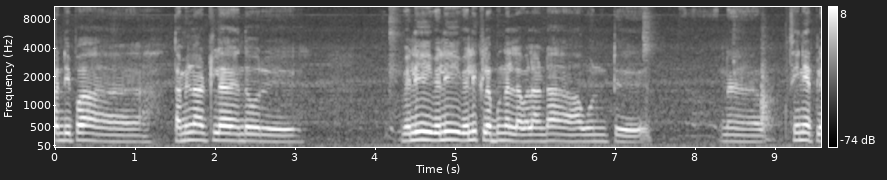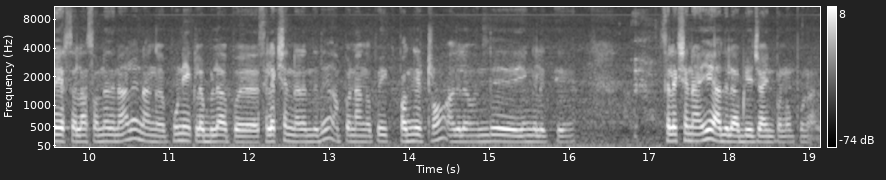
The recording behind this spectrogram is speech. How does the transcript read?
கண்டிப்பாக தமிழ்நாட்டில் எந்த ஒரு வெளி வெளி வெளி கிளப்புங்களில் விளாண்டா ஆகும்ன்ட்டு சீனியர் பிளேயர்ஸ் எல்லாம் சொன்னதுனால நாங்கள் புனே கிளப்பில் அப்போ செலெக்ஷன் நடந்தது. அப்போ நாங்கள் போய் பங்கேற்றோம். அதில் வந்து எங்களுக்கு செலெக்ஷன் ஆகி அதில் அப்படியே ஜாயின் பண்ணோம் பூனால.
